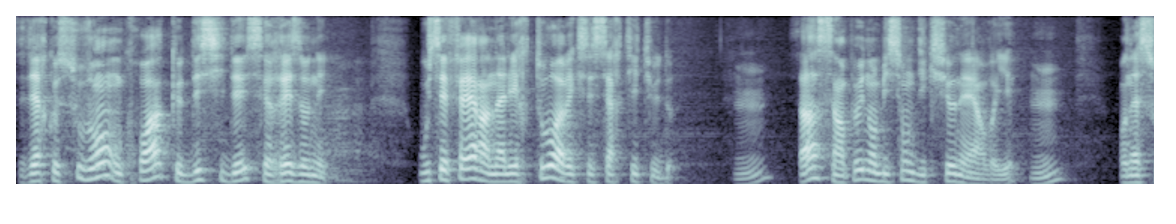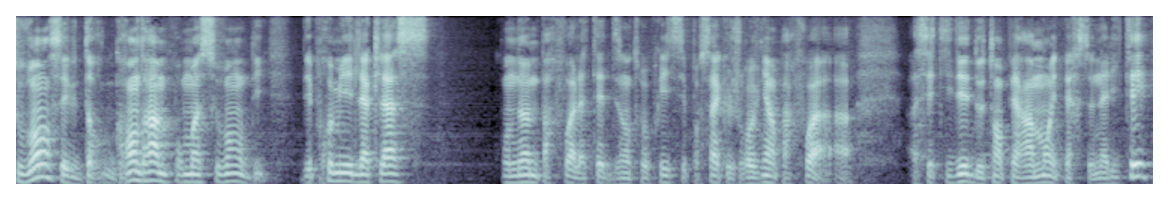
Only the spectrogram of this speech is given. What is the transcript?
C'est-à-dire que souvent, on croit que décider, c'est raisonner, ou c'est faire un aller-retour avec ses certitudes. Mhm. Ça, c'est un peu une ambition de dictionnaire, vous voyez. Hmm. On a souvent, c'est le grand drame pour moi souvent, des, premiers de la classe qu'on nomme parfois la tête des entreprises. C'est pour ça que je reviens parfois à, cette idée de tempérament et de personnalité,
